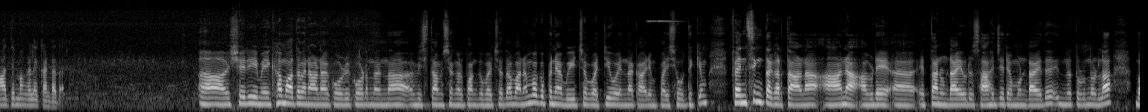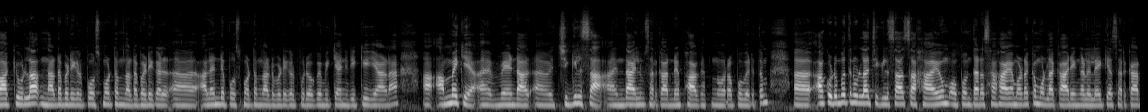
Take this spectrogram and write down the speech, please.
മാധ്യമങ്ങളെ കണ്ടത്. ശരി മേഘമാധവനാണ് കോഴിക്കോട് നിന്ന് വിശദാംശങ്ങൾ പങ്കുവച്ചത്. വനം വകുപ്പിന് വീഴ്ച പറ്റിയോ എന്ന കാര്യം പരിശോധിക്കും. ഫെൻസിംഗ് തകർത്താണ് ആന അവിടെ എത്താനുണ്ടായ ഒരു സാഹചര്യം ഉണ്ടായത് ഇതിനെ തുടർന്നുള്ള ബാക്കിയുള്ള നടപടികൾ പോസ്റ്റ്മോർട്ടം നടപടികൾ അലന്റെ പോസ്റ്റ്മോർട്ടം നടപടികൾ പുരോഗമിക്കാനിരിക്കുകയാണ്. അമ്മയ്ക്ക് വേണ്ട ചികിത്സ എന്തായാലും സർക്കാരിന്റെ ഭാഗത്തു നിന്ന് ഉറപ്പുവരുത്തും. ആ, കുടുംബത്തിനുള്ള ചികിത്സാ സഹായവും ഒപ്പം ധനസഹായം അടക്കമുള്ള കാര്യങ്ങളിലേക്ക് സർക്കാർ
